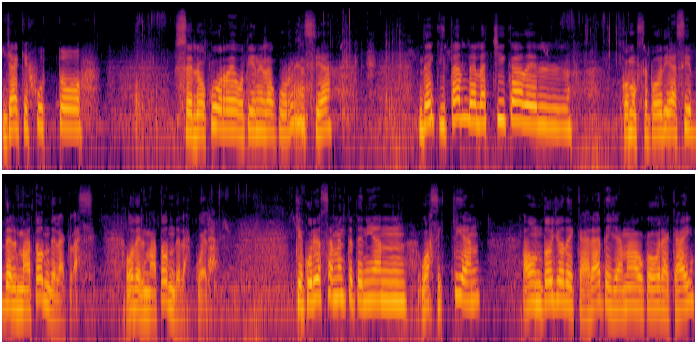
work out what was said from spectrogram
ya que justo se le ocurre o tiene la ocurrencia de quitarle a la chica del, como se podría decir, del matón de la clase o del matón de la escuela que curiosamente tenían o asistían a un dojo de karate llamado Cobra Kai.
